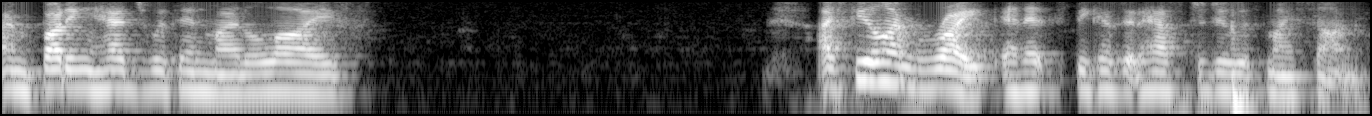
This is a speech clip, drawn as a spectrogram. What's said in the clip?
I'm butting heads within my life, I feel I'm right, and it's because it has to do with my son.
